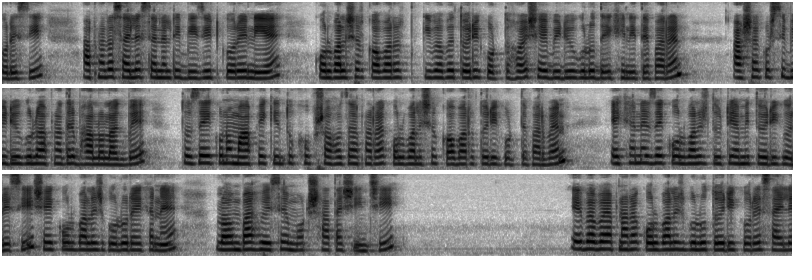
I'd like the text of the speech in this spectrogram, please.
করেছি। আপনারা চাইলে চ্যানেলটি ভিজিট করে নিয়ে কোলবালিশের কভার কীভাবে তৈরি করতে হয় সেই ভিডিওগুলো দেখে নিতে পারেন। আশা করছি ভিডিওগুলো আপনাদের ভালো লাগবে। তো যে কোনো মাপে কিন্তু খুব সহজে আপনারা কোলবালিশের কভার তৈরি করতে পারবেন। এখানে যে কোলবালিশ দুটি আমি তৈরি করেছি, সেই কোলবালিশগুলোর এখানে লম্বা হয়েছে মোট সাতাশ ইঞ্চি। এভাবে আপনারা কোলবালিশগুলো তৈরি করে চাইলে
